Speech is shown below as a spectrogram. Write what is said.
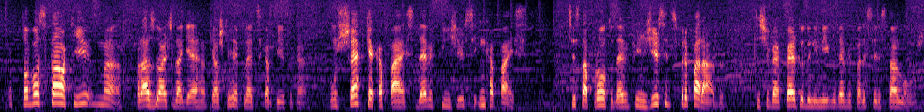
Só vou citar aqui uma frase do Arte da Guerra, que eu acho que reflete esse capítulo, cara. Um chefe que é capaz deve fingir-se incapaz. Se está pronto, deve fingir-se despreparado. Se estiver perto do inimigo, deve parecer estar longe.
